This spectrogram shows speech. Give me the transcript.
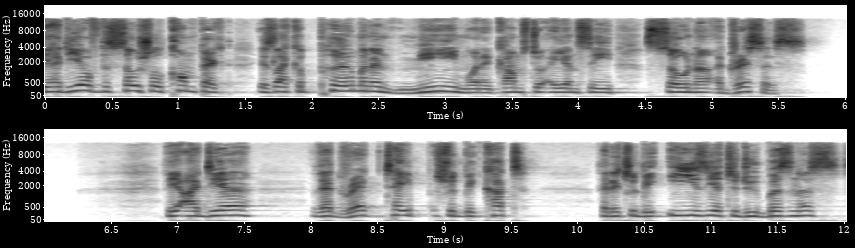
The idea of the social compact is like a permanent meme when it comes to ANC SONA addresses. The idea that red tape should be cut, that it should be easier to do business,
